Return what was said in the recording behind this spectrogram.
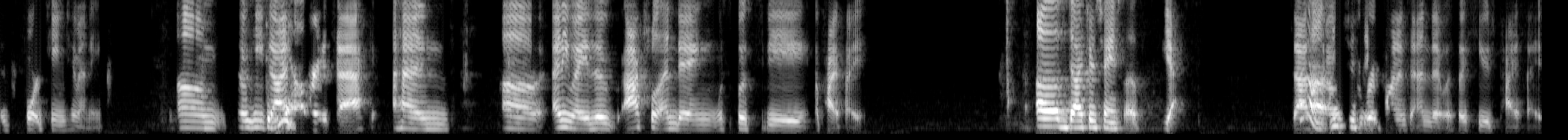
It's 14 too many. Um, so he died Damn. of a heart attack. And uh, anyway, the actual ending was supposed to be a pie fight. Of Doctor Strangelove. Yes. That's huh, how Kubrick wanted to end it with a huge pie fight.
